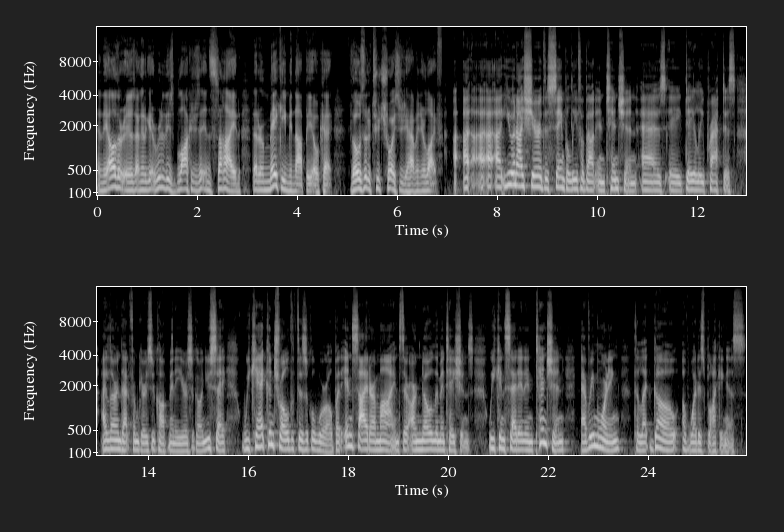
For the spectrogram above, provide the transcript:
And the other is I'm going to get rid of these blockages inside that are making me not be okay. Those are the two choices you have in your life. I, I, I, you and I share the same belief about intention as a daily practice. I learned that from Gary Zukav many years ago. And you say, we can't control the physical world, but inside our minds, there are no limitations. We can set an intention every morning to let go of what is blocking us.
